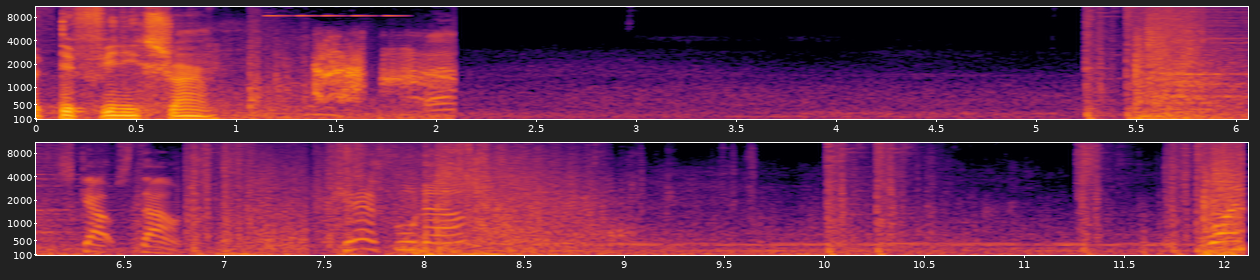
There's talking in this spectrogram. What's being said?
Like the Phoenix charm. Scouts down. Careful now. One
